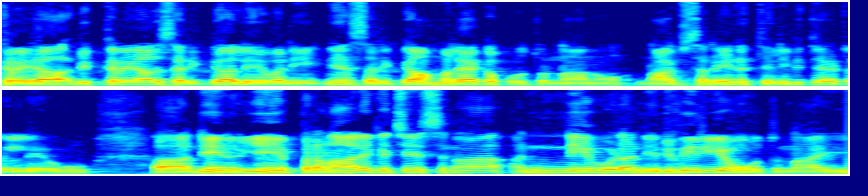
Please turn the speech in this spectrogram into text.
క్రయ విక్రయాలు సరిగ్గా లేవని నేను సరిగ్గా అమ్మలేకపోతున్నాను నాకు సరైన తెలివితేటలు లేవు నేను ఏ ప్రణాళిక చేసినా అన్నీ కూడా నిర్వీర్యం అవుతున్నాయి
